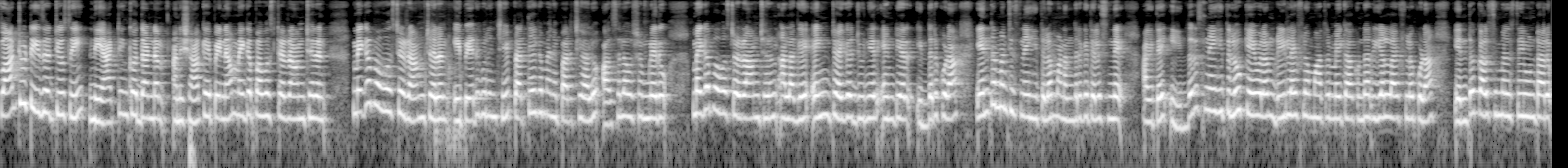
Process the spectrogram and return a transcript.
వార్ టూ టీజర్ చూసి నీ యాక్టింగ్ దండం అని షాక్ అయిపోయిన mega power star Ram Charan. Mega power star Ram Charan ఈ పేరు గురించి ప్రత్యేకమైన పరిచయాలు అసలు అవసరం లేదు. Mega power star Ram Charan అలాగే యంగ్ టైగర్ జూనియర్ ఎన్టీఆర్ ఇద్దరు కూడా ఎంత మంచి స్నేహితులో మనందరికీ తెలిసిందే. అయితే ఈ ఇద్దరు స్నేహితులు కేవలం రీల్ లైఫ్లో మాత్రమే కాకుండా రియల్ లైఫ్లో కూడా ఎంతో కలిసిమెలిసి ఉంటారు.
